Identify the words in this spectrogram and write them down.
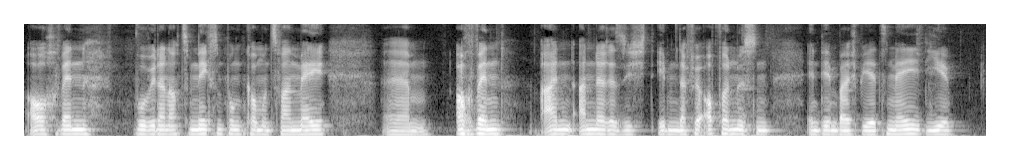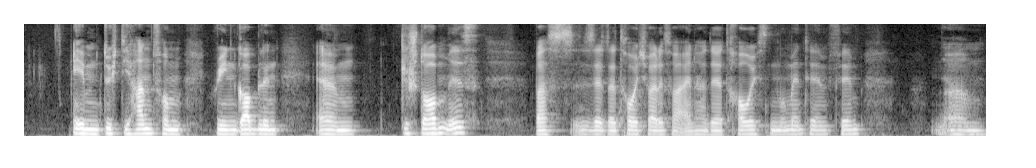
Auch wenn, wo wir dann auch zum nächsten Punkt kommen, und zwar May, ähm, auch wenn ein andere sich eben dafür opfern müssen, in dem Beispiel jetzt May, die eben durch die Hand vom Green Goblin ähm, gestorben ist, was sehr, sehr traurig war. Das war einer der traurigsten Momente im Film. Ja. Ähm,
